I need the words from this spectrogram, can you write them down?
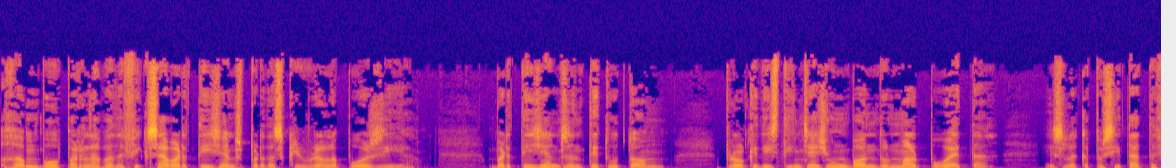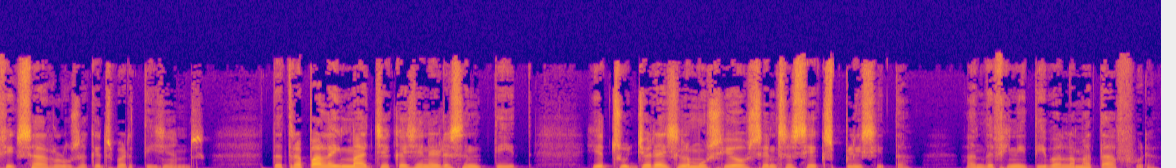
Rambó parlava de fixar vertígens per descriure la poesia. Vertígens en té tothom, però el que distingeix un bon d'un mal poeta és la capacitat de fixar-los, aquests vertígens, d'atrapar la imatge que genera sentit i et suggereix l'emoció sense ser explícita, en definitiva, la metàfora.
